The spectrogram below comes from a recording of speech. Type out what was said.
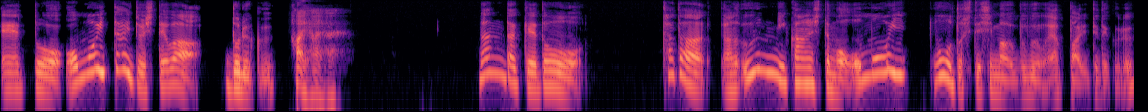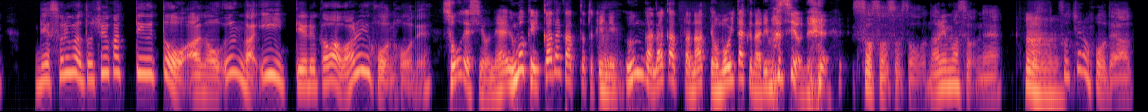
えーっと思いたいとしては努力はいはいはい。なんだけどただあの運に関しても思いおうとしてしまう部分はやっぱり出てくる？でそれはどちらかっていうとあの運がいいっていうよりかは悪い方の方でそうですよね。うまくいかなかった時にうん運がなかったなって思いたくなりますよね。そうそうそうそうなりますよね。うん。そっちの方であっ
